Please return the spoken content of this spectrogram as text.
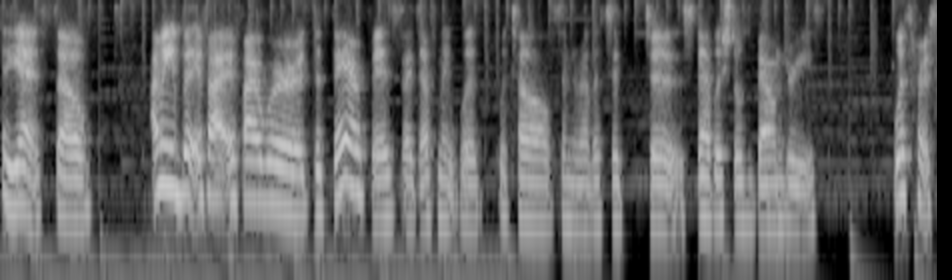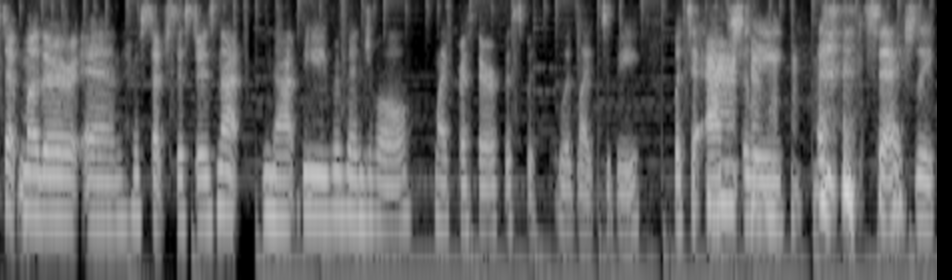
yes. So, I mean, but if I if I were the therapist, I definitely would would tell Cinderella to to establish those boundaries with her stepmother and her stepsisters. Not not be revengeful like her therapist would would like to be, but to mm-hmm. actually to actually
